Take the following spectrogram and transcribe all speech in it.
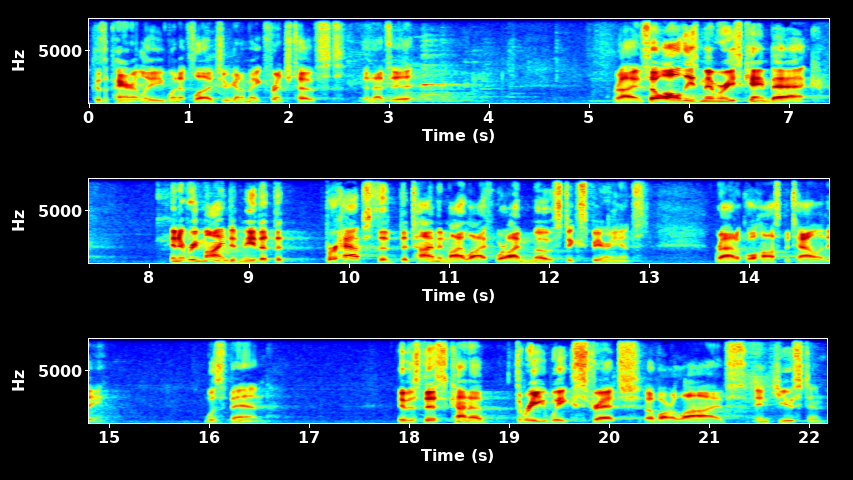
because apparently when it floods, you're going to make French toast, and that's it. right? And so all these memories came back, and it reminded me that the, perhaps the, the time in my life where I most experienced radical hospitality was then. It was this kind of three week stretch of our lives in Houston.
